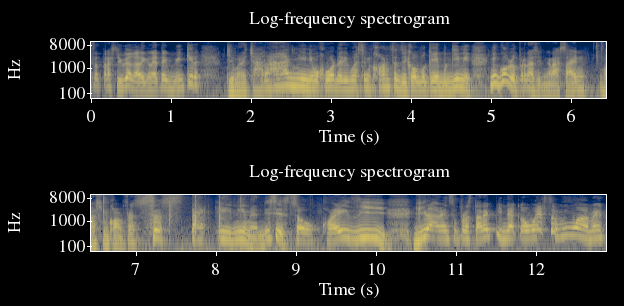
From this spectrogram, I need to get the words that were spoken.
stres juga kali ngeliatnya. Mikir gimana caranya ini mau keluar dari Western Conference kalau kayak begini? Ini gue belum pernah sih ngerasain Western Conference se-stack ini man this is so crazy. Gila man superstarnya pindah ke West semua man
